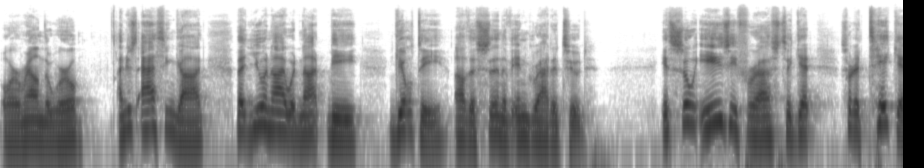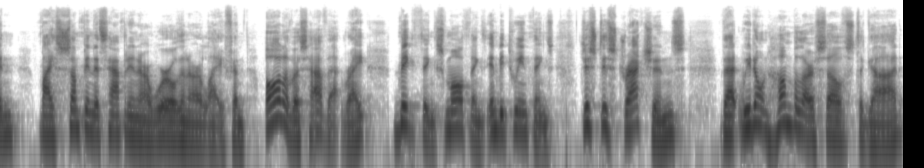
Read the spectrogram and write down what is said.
or around the world. I'm just asking God that you and I would not be guilty of the sin of ingratitude. It's so easy for us to get sort of taken by something that's happening in our world, in our life. And all of us have that, right? Big things, small things, in between things, just distractions that we don't humble ourselves to God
